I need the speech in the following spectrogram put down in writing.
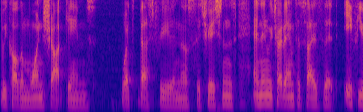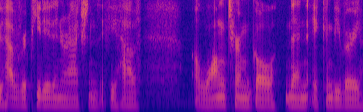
we call them one shot games, what's best for you in those situations. And then we try to emphasize that if you have repeated interactions, if you have a long term goal, then it can be very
